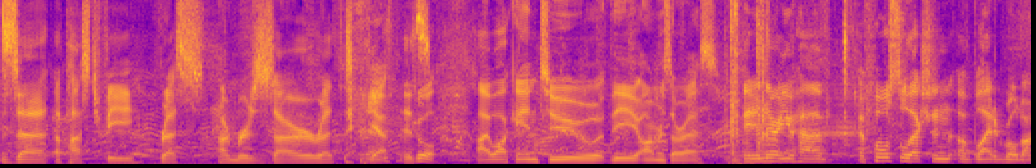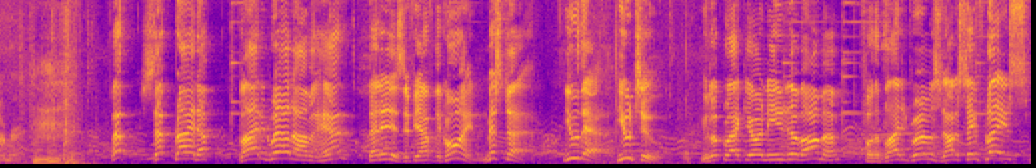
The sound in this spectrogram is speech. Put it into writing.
z apostrophe rus, armor zara. Yeah, It's- cool. I walk into the armor RS. And in there you have a full selection of Blighted World armor. Mm-hmm. Well, step right up. Blighted World armor here. That is, if you have the coin. Mister, you there, you two. You look like you're in need of armor, for the Blighted World is not a safe place.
